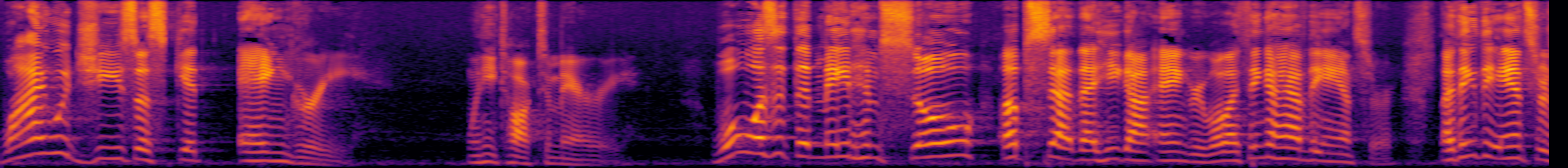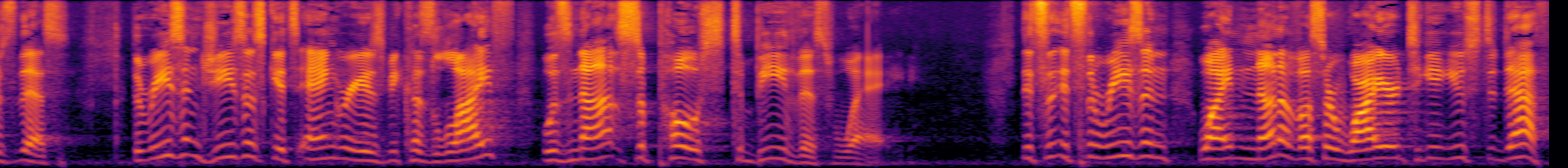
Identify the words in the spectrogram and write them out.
Why would Jesus get angry? When he talked to Mary? What was it that made him so upset that he got angry? Well, I think I have the answer. I think the answer is this the reason Jesus gets angry is because life was not supposed to be this way. It's, it's the reason why none of us are wired to get used to death.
